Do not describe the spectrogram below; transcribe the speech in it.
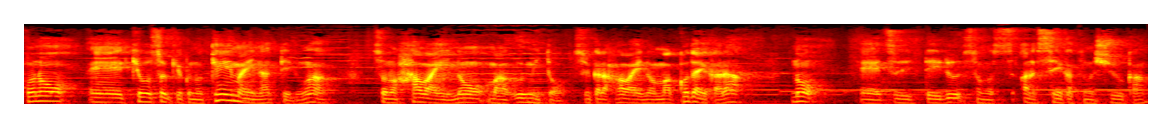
この、えー、競争曲のテーマになっているのはそのハワイの、まあ、海とそれからハワイの、まあ、古代からの、えー、続いているそのある生活の習慣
